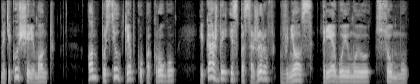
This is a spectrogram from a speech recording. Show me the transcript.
на текущий ремонт. Он пустил кепку по кругу, и каждый из пассажиров внес требуемую сумму.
